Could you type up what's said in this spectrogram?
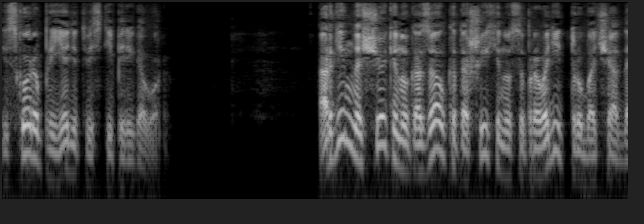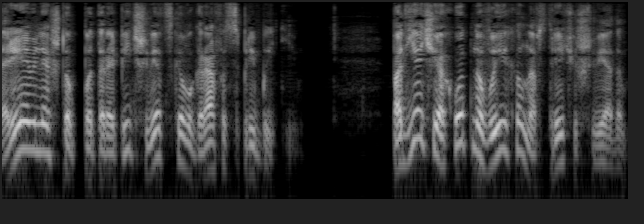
и скоро приедет вести переговоры. Ордин Нащекин указал Каташихину сопроводить трубача до Ревеля, чтобы поторопить шведского графа с прибытием. Подьячий охотно выехал навстречу шведам.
